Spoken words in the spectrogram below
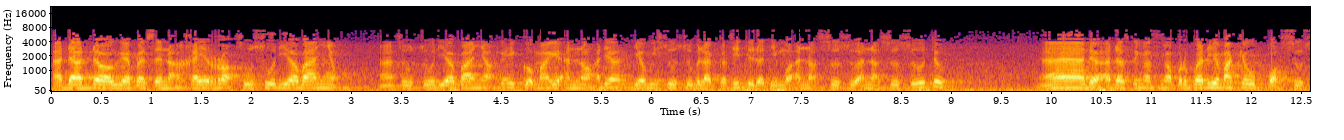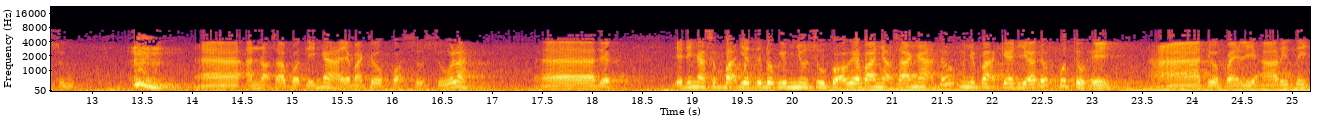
Ada-ada orang pasien nak khairat susu dia banyak. Ha, susu dia banyak ke ikut mari anak dia dia beri susu belakang situ dah timbul anak susu anak susu tu. Ha, ada ada setengah-setengah perempuan dia makan upah susu. Ha, anak siapa tinggal dia makan upah susu lah. Ha, dia. Jadi dengan sebab dia duduk pergi menyusu ke orang banyak sangat tu menyebabkan dia tu putus. Hei ha, tu yang li'aridin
